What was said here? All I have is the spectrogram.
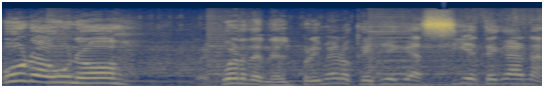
1 a 1. Recuerden, el primero que llegue a 7 gana.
